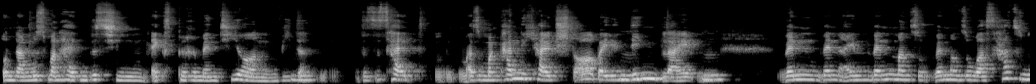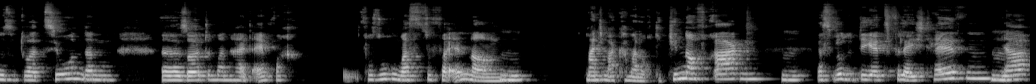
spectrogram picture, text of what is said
Und dann muss man halt ein bisschen experimentieren. Wie mhm. dann, das ist halt, also man kann nicht halt starr bei den mhm. Dingen bleiben. Mhm. Wenn, wenn ein, wenn man so, wenn man sowas hat, so eine Situation, dann äh, sollte man halt einfach versuchen, was zu verändern. Mhm. Manchmal kann man auch die Kinder fragen, hm. was würde dir jetzt vielleicht helfen? Hm. Ja,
